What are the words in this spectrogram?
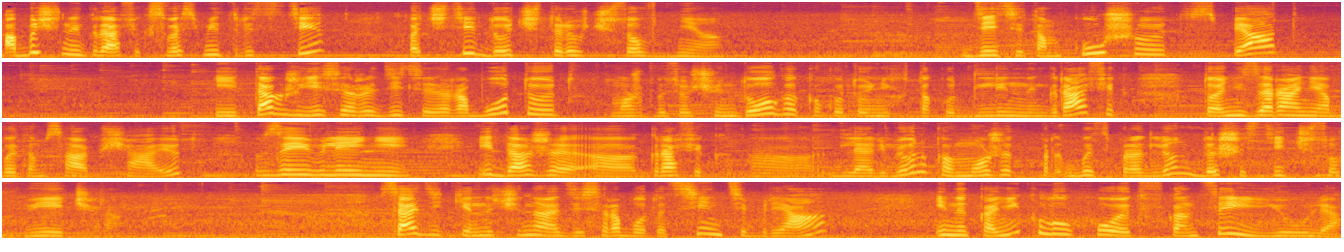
Обычный график с 8.30 почти до 4 часов дня. Дети там кушают, спят. И также, если родители работают, может быть, очень долго, какой-то у них такой длинный график, то они заранее об этом сообщают в заявлении. И даже э, график э, для ребенка может быть продлен до 6 часов вечера. Садики начинают здесь работать с сентября и на каникулы уходят в конце июля.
